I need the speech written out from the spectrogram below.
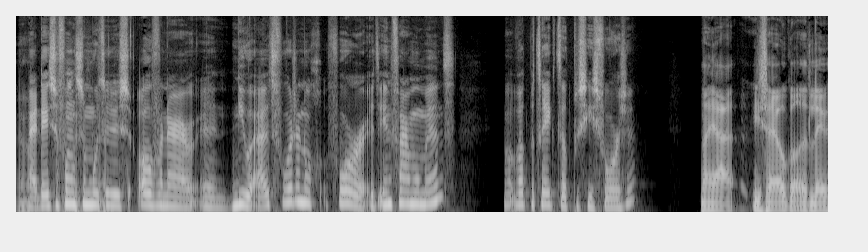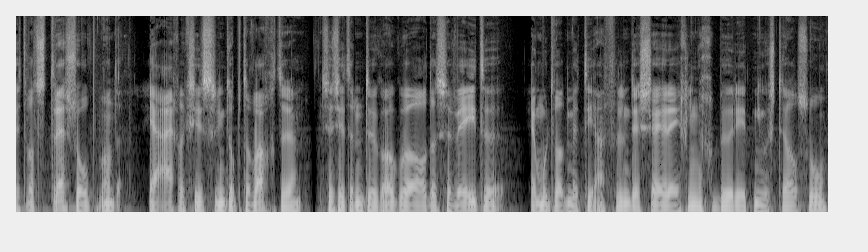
Ja, deze fondsen moeten dus over naar een nieuwe uitvoerder nog voor het invaarmoment. Wat betekent dat precies voor ze? Nou ja, je zei ook al, het levert wat stress op. Want ja, eigenlijk zitten ze er niet op te wachten. Ze zitten natuurlijk ook wel dat ze weten, er moet wat met die aanvullende DC-regelingen gebeuren in het nieuwe stelsel.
